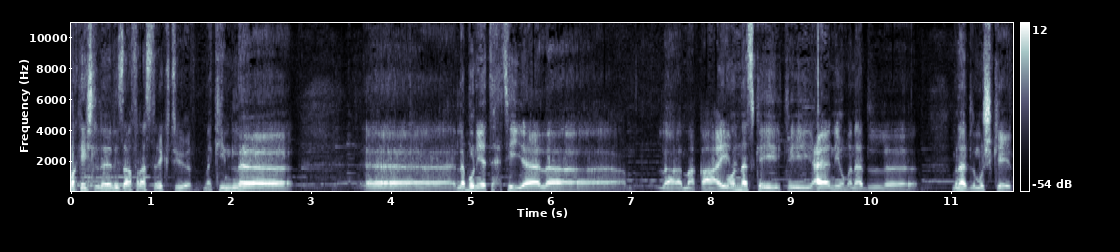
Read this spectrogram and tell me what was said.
ما كاينش les infrastructures ما كاين لا بنية تحتية لا لا مقاهي والناس كي كيعانيوا من هذا من هذا المشكل.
